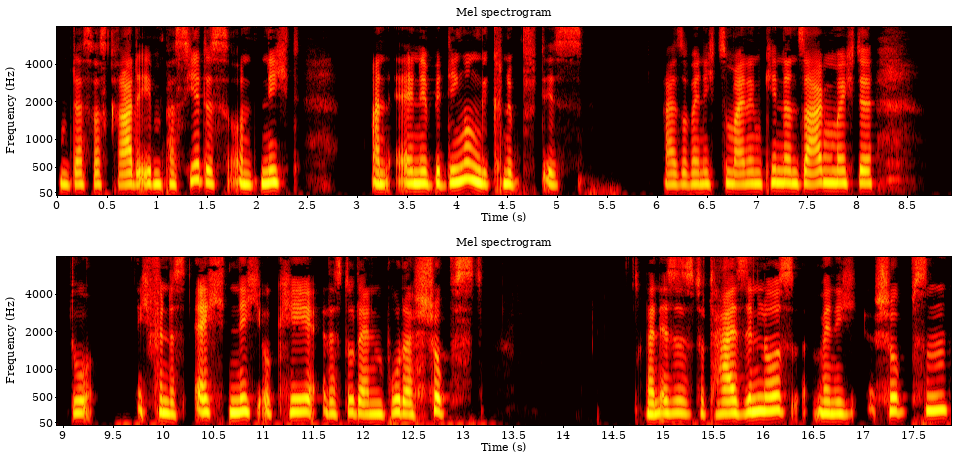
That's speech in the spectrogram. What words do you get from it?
um das, was gerade eben passiert ist und nicht an eine Bedingung geknüpft ist. Also wenn ich zu meinen Kindern sagen möchte, du, ich finde es echt nicht okay, dass du deinen Bruder schubst, dann ist es total sinnlos, wenn ich Schubsen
